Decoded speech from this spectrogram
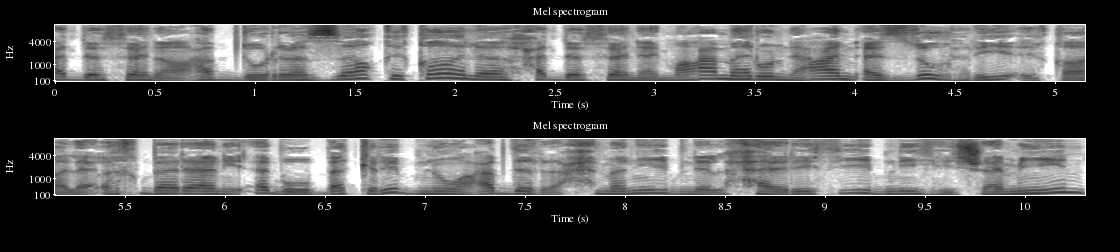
حدثنا عبد الرزاق قال حدثنا معمر عن الزهري قال أخبرني أبو بكر بن عبد الرحمن بن الحارث بن هشامين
